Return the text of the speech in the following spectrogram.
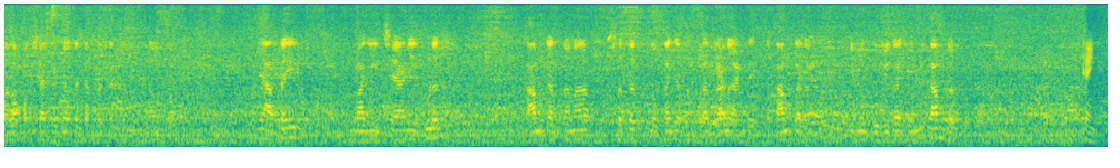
मला पक्षाकडनं तशा प्रकारचं नव्हतं ते म्हणजे आताही माझी इच्छा आहे आणि एकूणच काम करताना सतत लोकांच्या भक्तात राहणं आणि ते काम करणं ही मी भूमिका घेऊन मी काम करतो. थँक्यू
